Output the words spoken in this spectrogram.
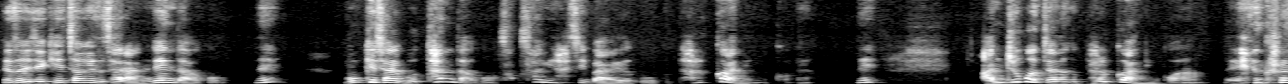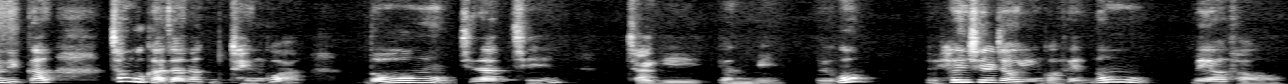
그래서 이제 개척해서 잘 안 된다고, 네? 목회 잘 못한다고 속상해 하지 말고 별거 아닌 거예요. 네? 안 죽었잖아. 그 별거 아닌 거야. 네. 그러니까 천국 가잖아. 그럼 된 거야. 너무 지나친 자기 연민 그리고 현실적인 것에 너무 매여서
